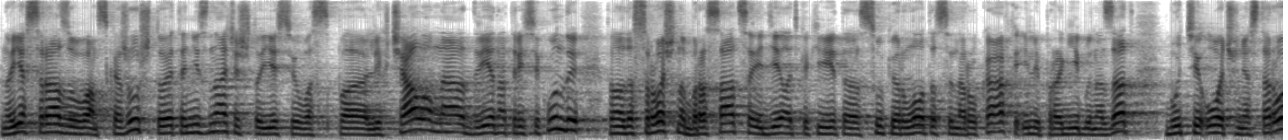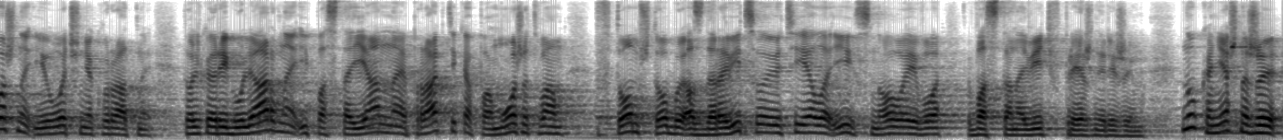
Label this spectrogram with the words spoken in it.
но я сразу вам скажу, что это не значит, что если у вас полегчало на 2-3 секунды, то надо срочно бросаться и делать какие-то супер лотосы на руках или прогибы назад. Будьте очень осторожны и очень аккуратны. Только регулярная и постоянная практика поможет вам в том, чтобы оздоровить свое тело и снова его восстановить в прежний режим. Ну, конечно же,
